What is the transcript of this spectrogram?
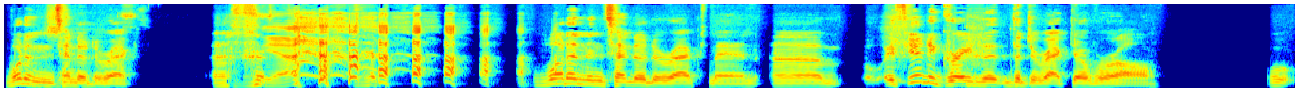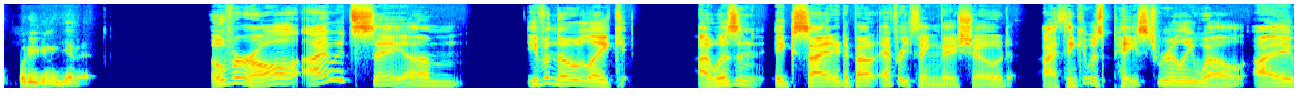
What a Nintendo Direct. Yeah. What a Nintendo Direct, man. Um, if you had to grade the, the Direct overall, what are you going to give it? Overall, I would say um even though like I wasn't excited about everything they showed, I think it was paced really well. I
